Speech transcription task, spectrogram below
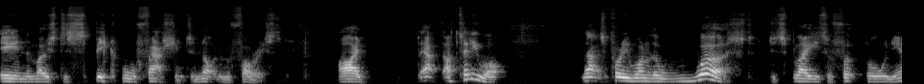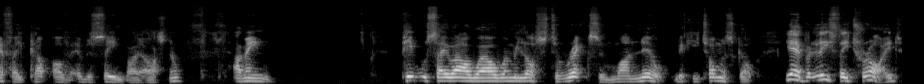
in the most despicable fashion to Nottingham Forest, I, I'll tell you what, that's probably one of the worst displays of football in the FA Cup I've ever seen by Arsenal. I mean, people say, oh, well, when we lost to Wrexham 1 0, Mickey Thomas goal. Yeah, but at least they tried.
